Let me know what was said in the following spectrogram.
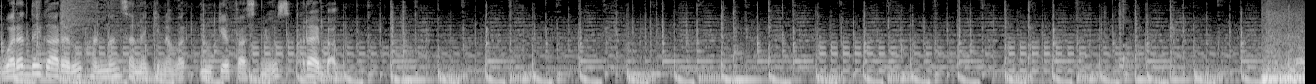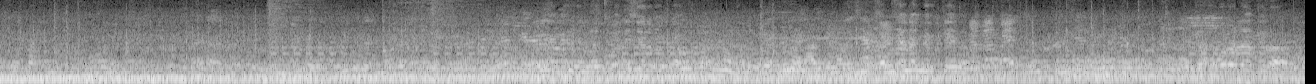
ವರದಿಗಾರರು Hanumant Sannakinavar UK first news, Raybag.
